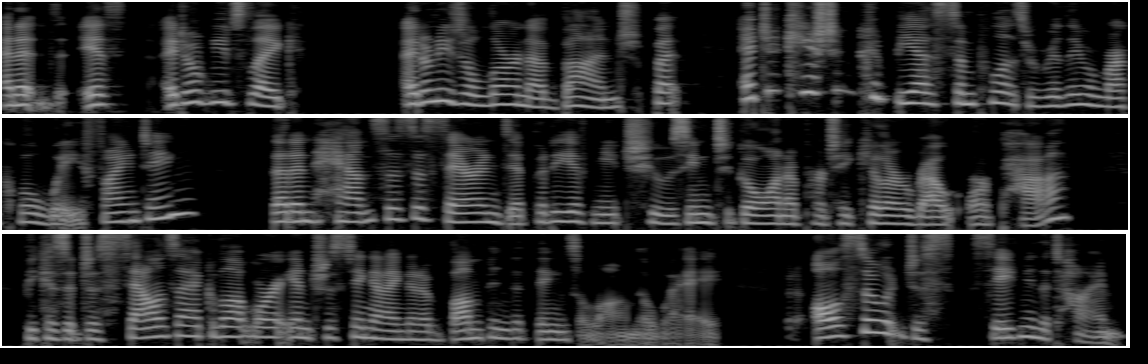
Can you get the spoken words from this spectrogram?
and it it's I don't need to like I don't need to learn a bunch, but education could be as simple as really remarkable wayfinding that enhances the serendipity of me choosing to go on a particular route or path because it just sounds like a lot more interesting and I'm going to bump into things along the way. But also, it just saved me the time.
